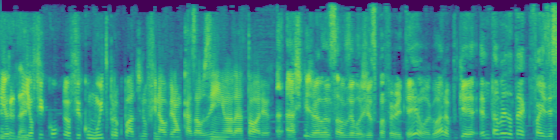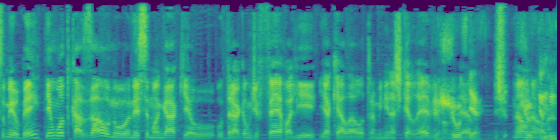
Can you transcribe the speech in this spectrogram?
é e eu, verdade. e eu fico, eu fico muito preocupado de no final virar um casalzinho aleatório. Acho que já vai lançar uns elogios pra Fairy Tail agora, porque ele talvez até faz isso meio bem. Tem um outro casal no, nesse mangá que é o, o dragão de ferro ali e aquela outra menina, acho que é Leve Júvia. Ju- não, Júvia, não. né?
